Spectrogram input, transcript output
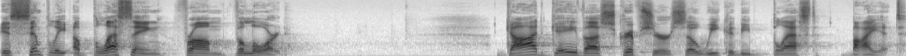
is simply a blessing from the Lord. God gave us Scripture so we could be blessed by it.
